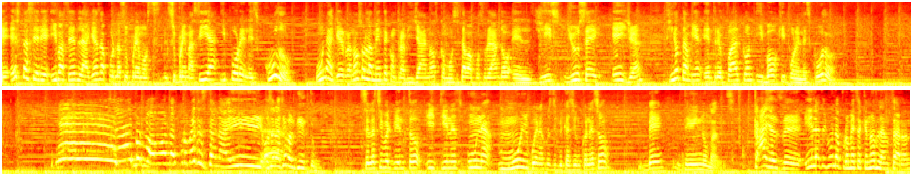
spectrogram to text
que esta serie iba a ser la guerra por la supremacía y por el escudo. Una guerra no solamente contra villanos, como se estaba postulando el USA Agent, sino también entre Falcon y Bucky por el escudo. ¡Ay, por favor, las promesas están ahí! O se las lleva el viento. Se las lleva el viento y tienes una muy buena justificación con eso. Ve The Inhumans. ¡Cállese! Y la segunda promesa que nos lanzaron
